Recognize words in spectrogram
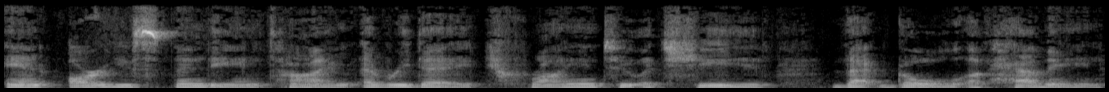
And are you spending time every day trying to achieve that goal of having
